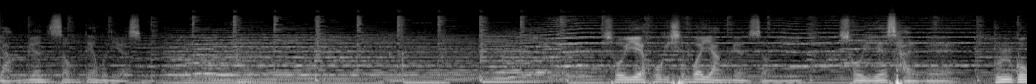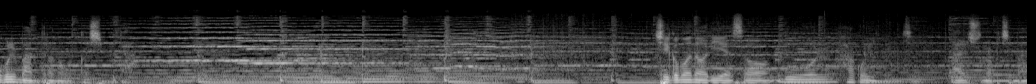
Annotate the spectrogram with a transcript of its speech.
양면성 때문이었습니다. 소희의 호기심과 양면성이 소희의 삶에 굴곡을 만들어 놓을 것입니다. 지금은 어디에서 무엇을 하고 있는지 알 순 없지만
